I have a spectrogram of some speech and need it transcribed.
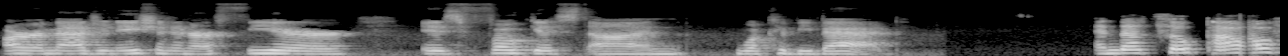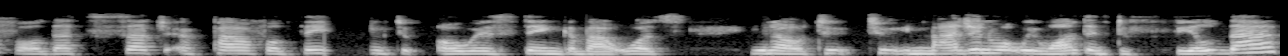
our imagination and our fear is focused on what could be bad. And that's so powerful. That's such a powerful thing to always think about what's you know to to imagine what we want and to feel that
